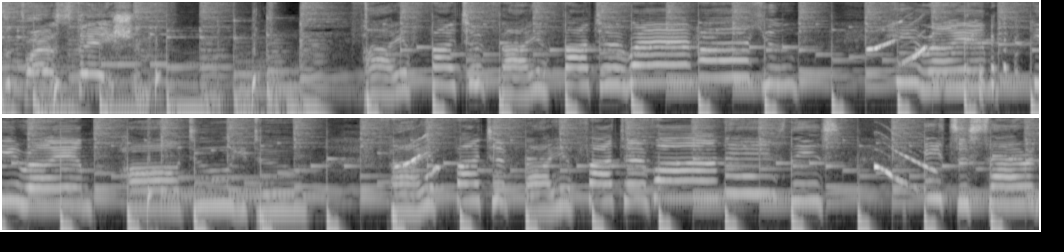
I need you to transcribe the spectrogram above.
Welcome to fire station. Firefighter, firefighter, where are you? Here I am, here I am, how do you do? Firefighter, firefighter, what is this? It's a siren,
